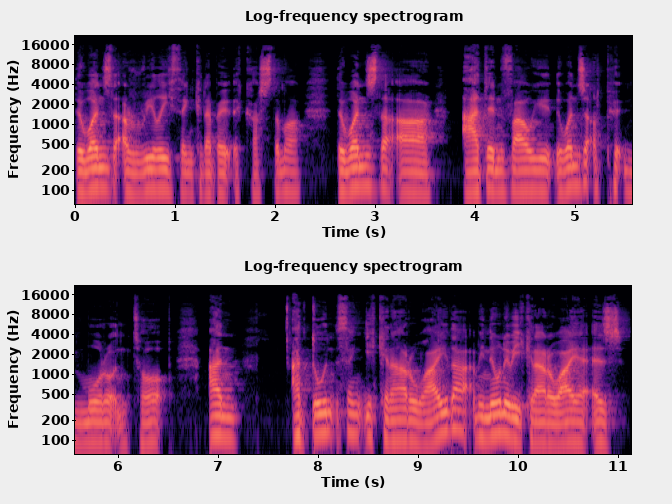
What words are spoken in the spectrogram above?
the ones that are really thinking about the customer, the ones that are adding value, the ones that are putting more on top. And I don't think you can ROI that. I mean, the only way you can ROI it is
